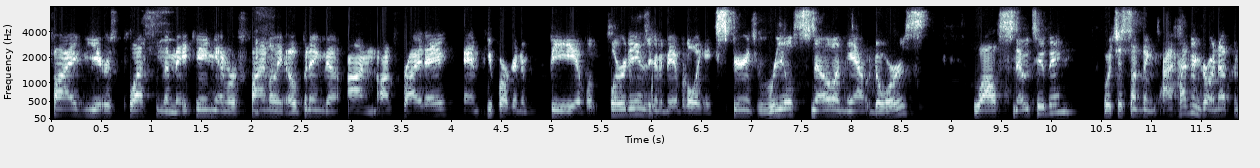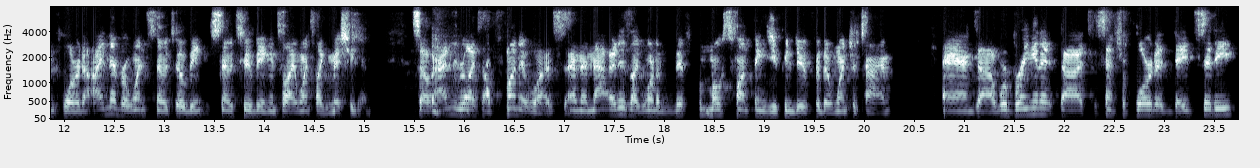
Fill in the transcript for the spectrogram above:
five years plus in the making, and we're finally opening the, on on Friday. And people are going to be able, Floridians are going to be able to like experience real snow in the outdoors while snow tubing, which is something I haven't grown up in Florida. I never went snow tubing, snow tubing until I went to like Michigan. So I didn't realize how fun it was. And then now it is like one of the most fun things you can do for the wintertime. And uh, we're bringing it uh, to Central Florida, Dade City.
